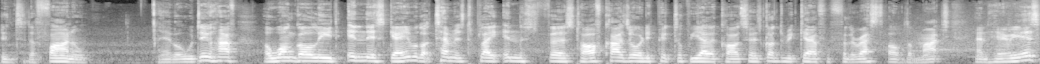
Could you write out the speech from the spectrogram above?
into the final. Yeah, but we do have a one goal lead in this game. We've got 10 minutes to play in the first half. Kai's already picked up a yellow card, so he's got to be careful for the rest of the match. And here he is.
